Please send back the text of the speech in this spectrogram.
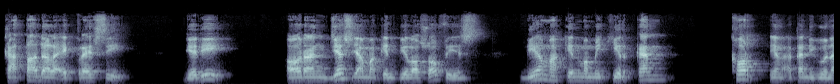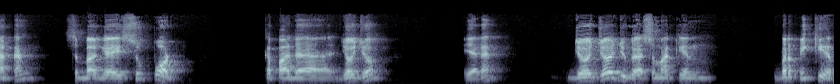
Kata adalah ekspresi. Jadi orang jazz yang makin filosofis, dia makin memikirkan chord yang akan digunakan sebagai support kepada Jojo, ya kan? Jojo juga semakin berpikir,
